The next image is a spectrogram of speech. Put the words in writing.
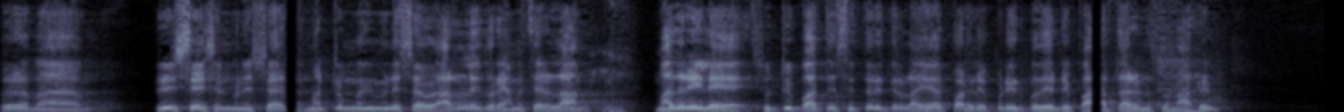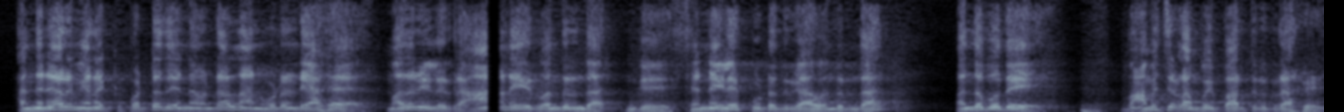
ரிஜிஸ்ட்ரேஷன் மினிஸ்டர் மற்றும் மினிஸ்டர் அறநிலைத்துறை அமைச்சர் எல்லாம் மதுரையிலே சுற்றி பார்த்து சித்திரை திருவிழா ஏற்பாடுகள் எப்படி இருப்பது என்று பார்த்தார் என்று சொன்னார்கள். அந்த நேரம் எனக்கு பட்டது என்னவென்றால் நான் உடனடியாக மதுரையில் இருக்கிற ஆணையர் வந்திருந்தார். இங்கு சென்னையிலே கூட்டத்திற்காக வந்திருந்தார். வந்தபோது அமைச்சரெல்லாம் போய் பார்த்திருக்கிறார்கள்.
